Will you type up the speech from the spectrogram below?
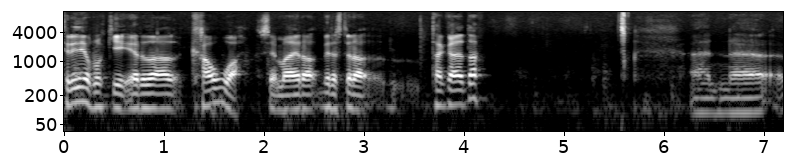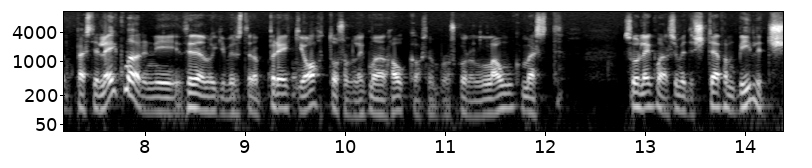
þriðja flokki eru það Káa sem að er að virðast vera að taka þetta en uh, besti leikmaðurinn í þriðja flokki virðast vera Breki Ottosson leikmaður Háká sem er búin að skora langmest. Svo leikmaður sem heitir Stefan Bilic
